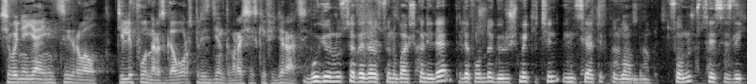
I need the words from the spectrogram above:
Сегодня я инициировал телефонный разговор с президентом Российской Федерации. Bugün Rusya Federasyonu Başkanı ile telefonda görüşmek için inisiyatif kullandım. Sonuç sessizlik.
